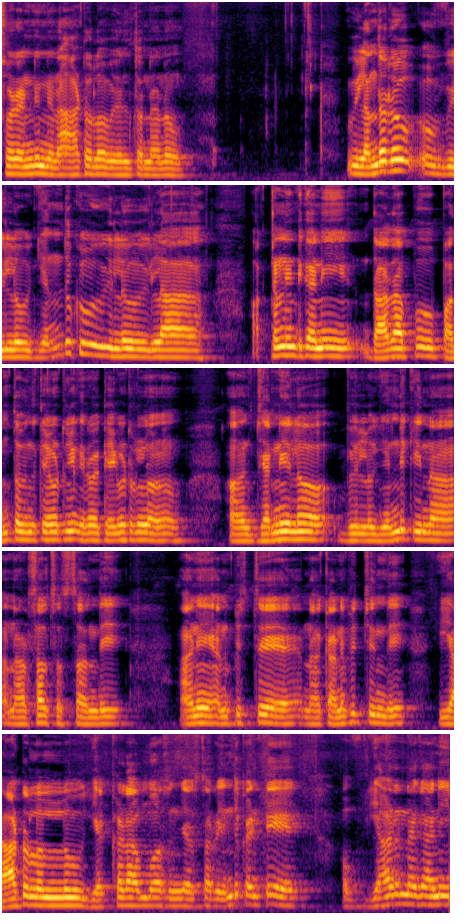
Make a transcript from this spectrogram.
చూడండి నేను ఆటోలో వెళ్తున్నాను. వీళ్ళందరూ వీళ్ళు ఎందుకు వీళ్ళు ఇలా అక్కడి నుండి కానీ దాదాపు పంతొమ్మిది కిలోమీటర్లు ఇరవై కిలోమీటర్లు జర్నీలో వీళ్ళు ఎందుకు ఇలా నడచాల్సి వస్తుంది అని అనిపిస్తే నాకు అనిపించింది. ఈ ఆటోలలో ఎక్కడ మోసం చేస్తారు? ఎందుకంటే ఏడన్నా కానీ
